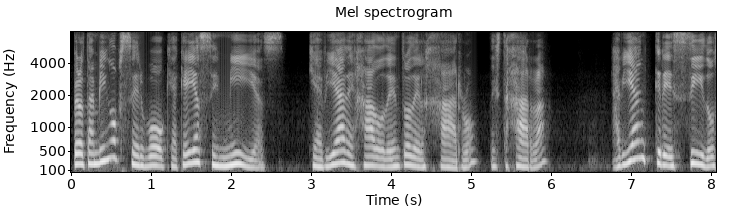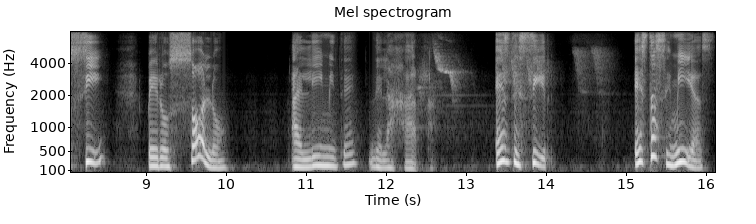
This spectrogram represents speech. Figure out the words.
Pero también observó que aquellas semillas que había dejado dentro del jarro, de esta jarra, habían crecido, sí, pero solo al límite de la jarra. Es decir, estas semillas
